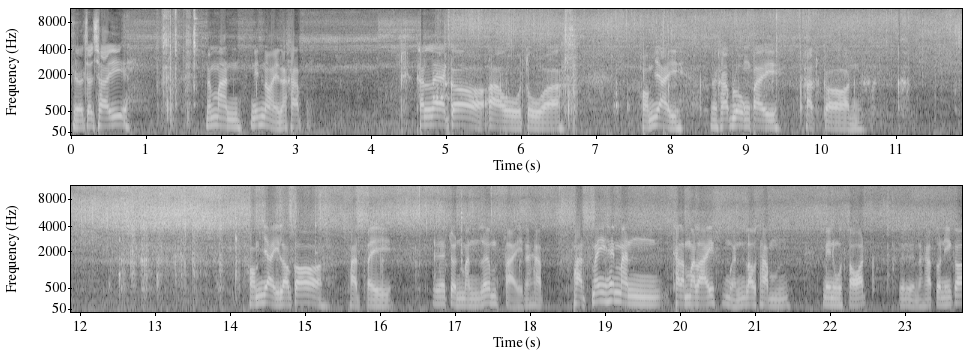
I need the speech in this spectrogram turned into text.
เดี๋ยวจะใช้น้ำมันนิดหน่อยนะครับ ขั้นแรกก็เอาตัวหอมใหญ่นะครับ ลงไปผัดก่อน หอมใหญ่เราก็ผัดไปเรื่อยจนมันเริ่มใสนะครับ ผัดไม่ให้มันคาราเมลไลซ์เหมือนเราทำเมนูซอสอื่นๆนะครับ ตัวนี้ก็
